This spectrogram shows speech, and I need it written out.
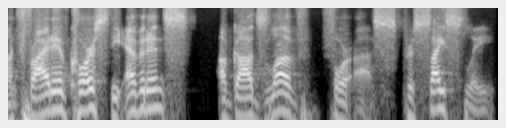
On Friday, of course, the evidence of God's love for us, precisely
